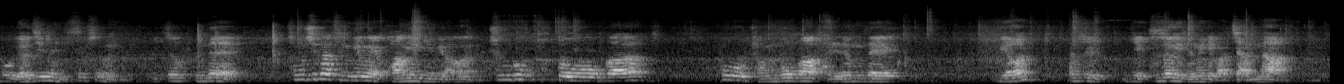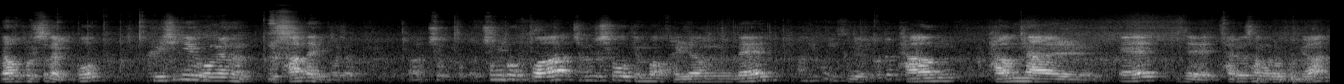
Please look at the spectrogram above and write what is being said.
뭐 여지는 있을 수는 있죠. 근데 청주 같은 경우에 광역이면 충북도가 호우 경보가 발령되면 사실 이게 구성이 되는 게 맞지 않나라고 볼 수가 있고 그 시기를 보면은 다음 날인 거죠. 어, 충- 충북과 청주시 호우 경보가 발령된 그 다음 다음 날에 이제 자료상으로 보면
